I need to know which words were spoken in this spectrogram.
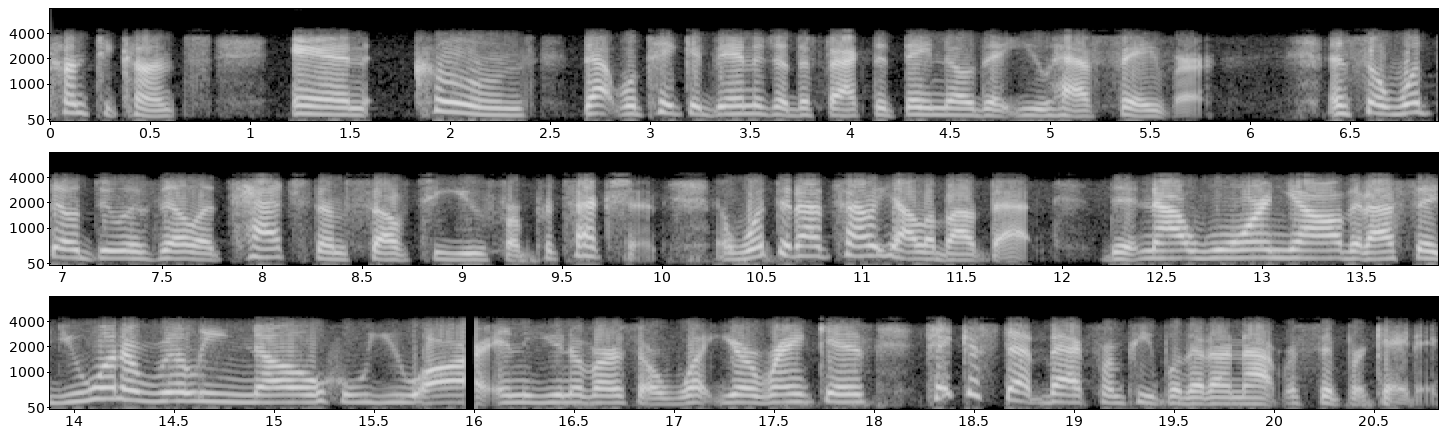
cunty cunts, and coons that will take advantage of the fact that they know that you have favor. And so what they'll do is they'll attach themselves to you for protection. And what did I tell y'all about that? Didn't I warn y'all that I said you want to really know who you are in the universe or what your rank is? Take a step back from people that are not reciprocating.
